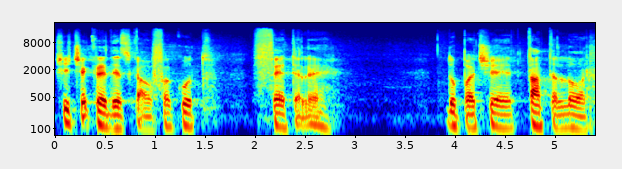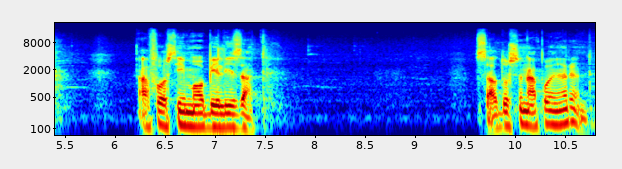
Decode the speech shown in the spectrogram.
Și ce credeți că au făcut fetele după ce tatăl lor a fost imobilizat? S-au dus înapoi în rând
